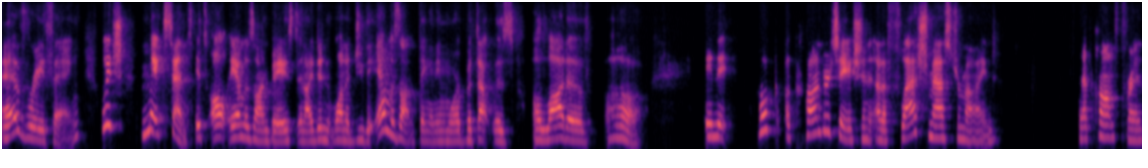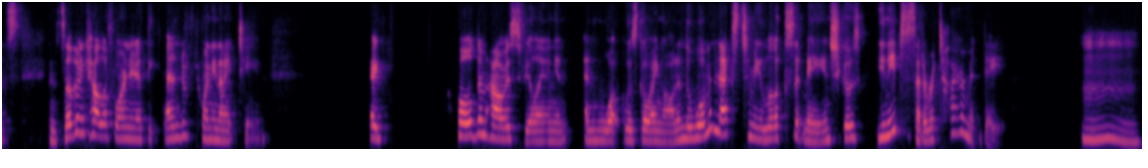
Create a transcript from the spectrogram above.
everything, which makes sense. It's all Amazon based, and I didn't want to do the Amazon thing anymore. But that was a lot of oh, and it took a conversation at a flash mastermind at a conference in Southern California at the end of 2019. I told them how I was feeling and, and what was going on. And the woman next to me looks at me and she goes, You need to set a retirement date. Mm.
